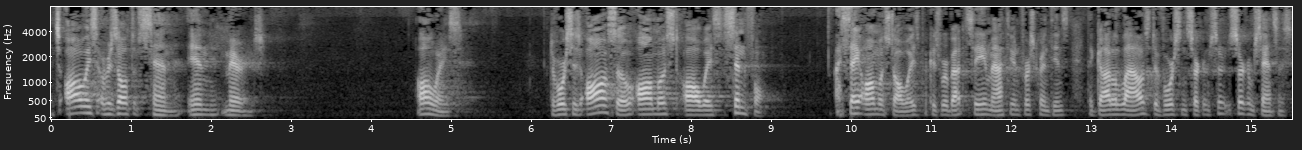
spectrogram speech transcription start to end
It's always a result of sin in marriage. Always. Divorce is also almost always sinful. I say almost always because we're about to see in Matthew and 1 Corinthians that God allows divorce in circumstances.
